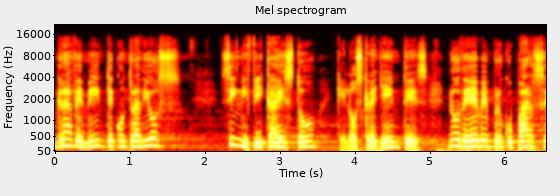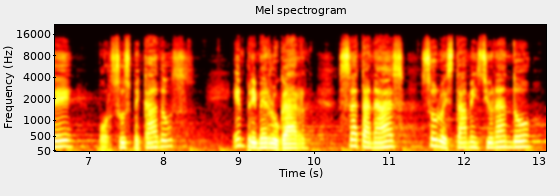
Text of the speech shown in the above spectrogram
gravemente contra Dios. ¿Significa esto que los creyentes no deben preocuparse por sus pecados? En primer lugar, Satanás solo está mencionando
